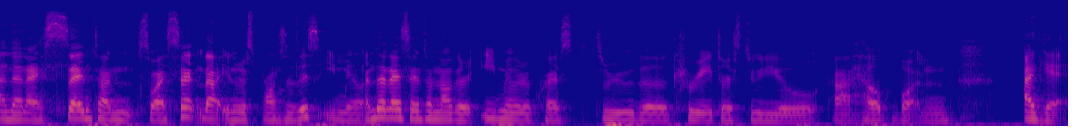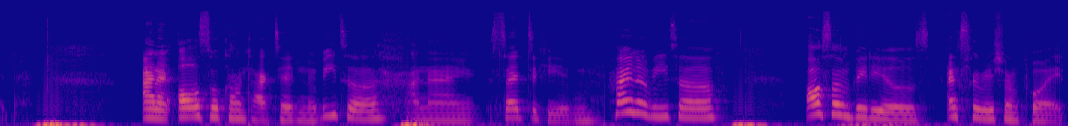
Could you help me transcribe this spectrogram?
And then I sent and so I sent that in response to this email. And then I sent another email request through the Creator Studio uh, help button again. And I also contacted Nobita and I said to him, Hi Nobita, Awesome videos! Exclamation point.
